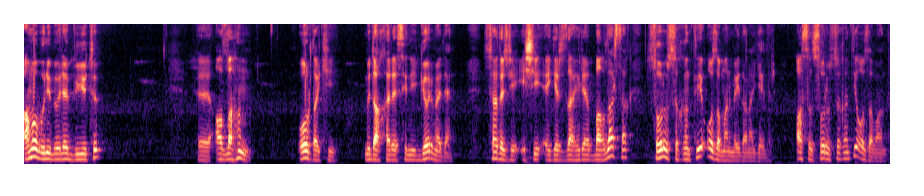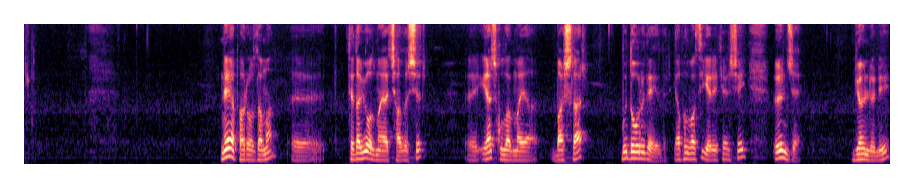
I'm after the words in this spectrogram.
Ama bunu böyle büyütüp e, Allah'ın oradaki müdahalesini görmeden sadece işi eğer zahire bağlarsak sorun sıkıntı o zaman meydana gelir. Asıl sorun sıkıntı o zamandır. Ne yapar o zaman? E, tedavi olmaya çalışır, e, ilaç kullanmaya başlar. Bu doğru değildir. Yapılması gereken şey önce gönlünü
